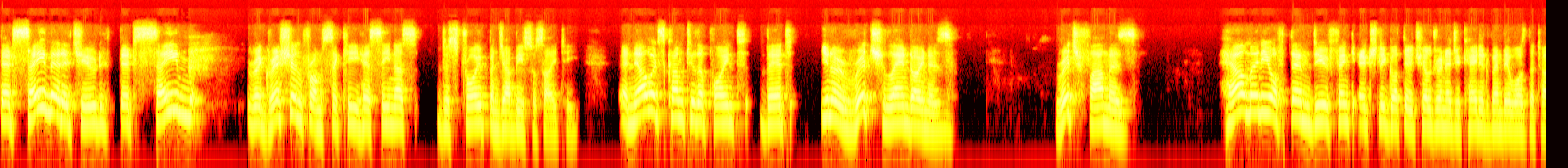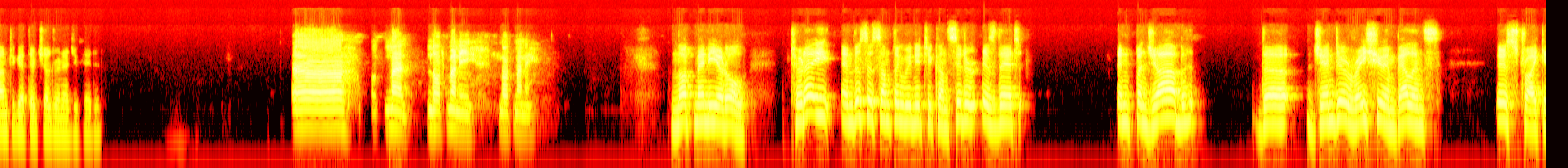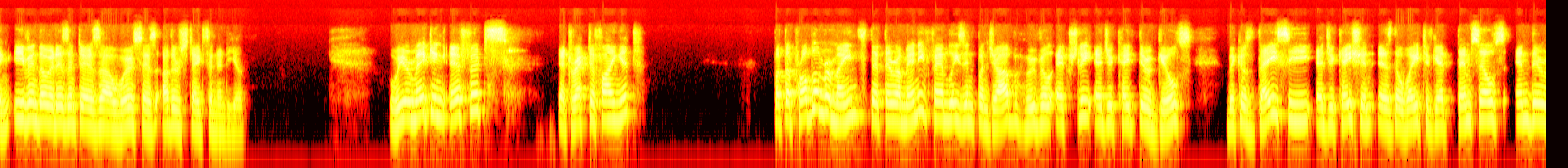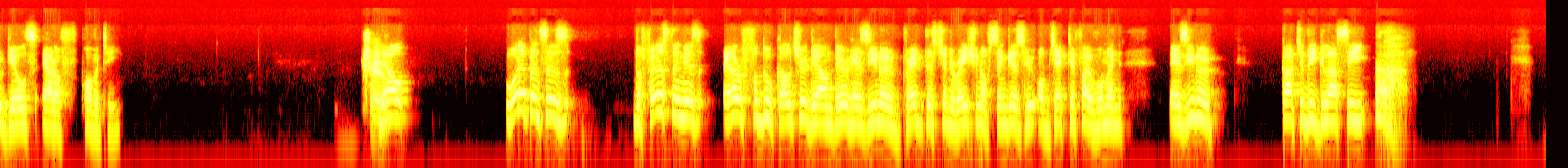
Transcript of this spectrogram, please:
that same attitude, that same regression from Sikhi has seen us destroy Punjabi society. And now it's come to the point that, you know, rich landowners, rich farmers, how many of them do you think actually got their children educated when there was the time to get their children educated? Uh, man, not many, not many. Not many at all. Today, and this is something we need to consider, is that in Punjab, the gender ratio imbalance is striking, even though it isn't as uh, worse as other states in India. We are making efforts at rectifying it, but the problem remains that there are many families in Punjab who will actually educate their girls because they see education as the way to get themselves and their girls out of poverty. True. Now, what happens is the first thing is our Fadu culture down there has, you know, bred this generation of singers who objectify women as, you know, Kachadi glassi,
